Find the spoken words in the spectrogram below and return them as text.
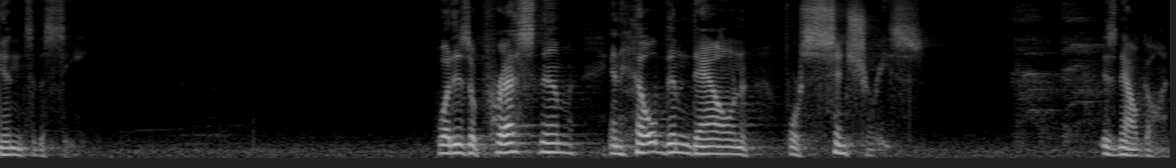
into the sea. What has oppressed them and held them down for centuries is now gone.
